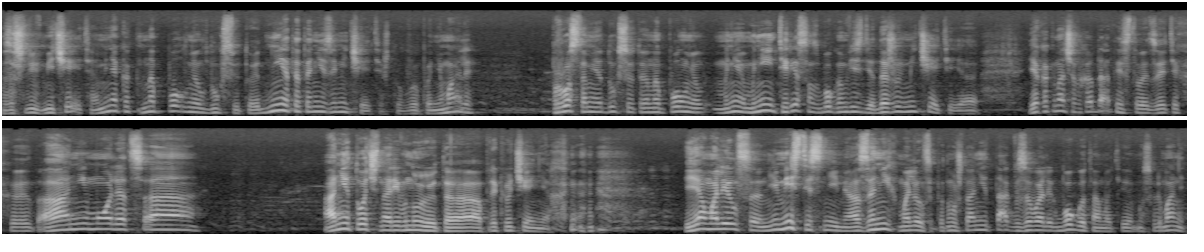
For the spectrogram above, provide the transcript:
Зашли в мечеть, а меня как наполнил Дух Святой. Нет, это не за мечети, чтобы вы понимали. Просто мне Дух Святой наполнил. Мне, мне интересно с Богом везде, даже в мечети. Я, я как начал ходатайствовать за этих... Э, а они молятся. Они точно ревнуют о приключениях. И я молился не вместе с ними, а за них молился, потому что они так вызывали к Богу, там эти мусульмане.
